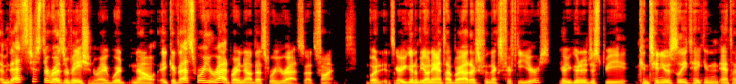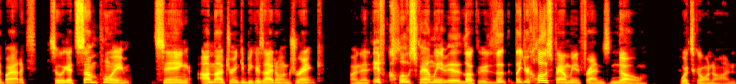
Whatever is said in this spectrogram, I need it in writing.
I mean, that's just a reservation, right? Where now, like, if that's where you're at right now, that's where you're at. So that's fine. But it's, are you going to be on antibiotics for the next 50 years? Are you going to just be continuously taking antibiotics? So, like, at some point, saying, I'm not drinking because I don't drink. And then if close family, uh, look, the, like your close family and friends know what's going on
